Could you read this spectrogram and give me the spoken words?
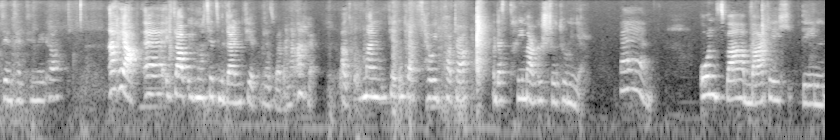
10 cm. Ach ja, äh, ich glaube, ich muss jetzt mit deinem vierten Platz weitermachen. Ach ja. Also, meinem vierten Platz ist Harry Potter und das Trimagische Turnier. Bam. Und zwar mag ich den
